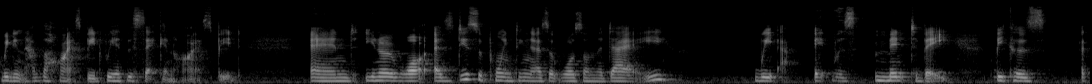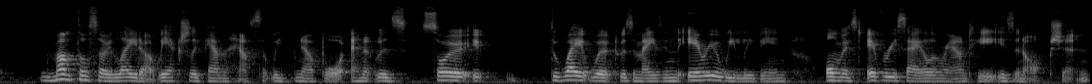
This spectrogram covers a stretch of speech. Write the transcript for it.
we didn't have the highest bid. We had the second highest bid. And you know what? As disappointing as it was on the day, we it was meant to be because a month or so later we actually found the house that we now bought and it was so it the way it worked was amazing. The area we live in, almost every sale around here is an auction.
